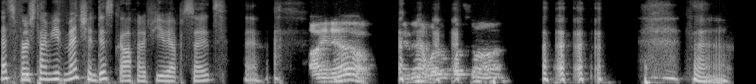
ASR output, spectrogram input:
That's the first time you've mentioned disc golf in a few episodes. Yeah. I know, I know. What, what's going on? Hello,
